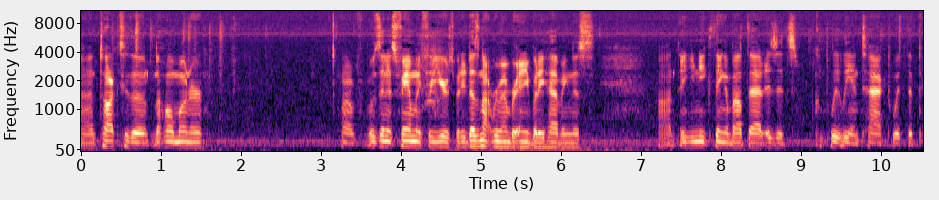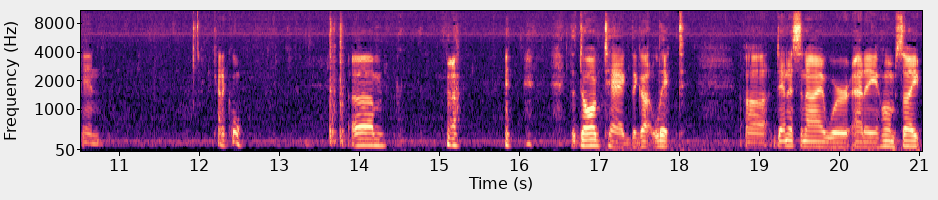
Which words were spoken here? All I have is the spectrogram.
Uh, talked to the, the homeowner. Uh, was in his family for years, but he does not remember anybody having this. Uh, the unique thing about that is it's completely intact with the pin. Kind of cool. Um, the dog tag that got licked. Uh, Dennis and I were at a home site,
